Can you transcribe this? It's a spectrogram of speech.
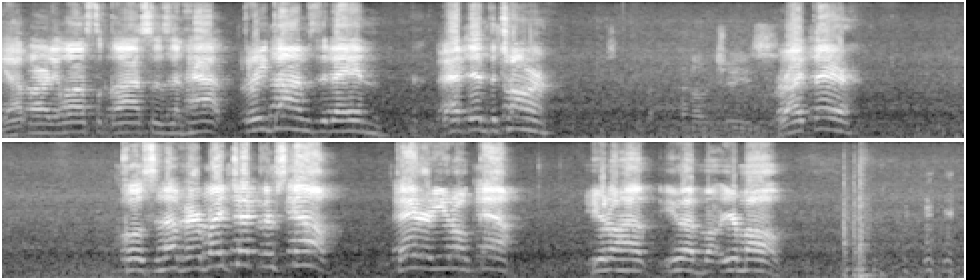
Yeah, I've already lost the glasses and hat three times today, and that did the charm. Oh, jeez. Right there. Close enough. Everybody check their scalp. Tater, you don't count. You don't have. You have. You're bald.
